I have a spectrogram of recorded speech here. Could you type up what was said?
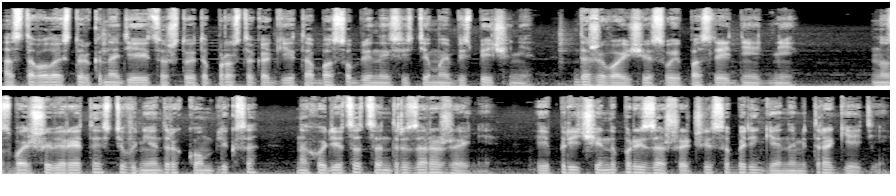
Оставалось только надеяться, что это просто какие-то обособленные системы обеспечения, доживающие свои последние дни – но с большой вероятностью в недрах комплекса находится центр заражения и причины произошедшей с аборигенами трагедии.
